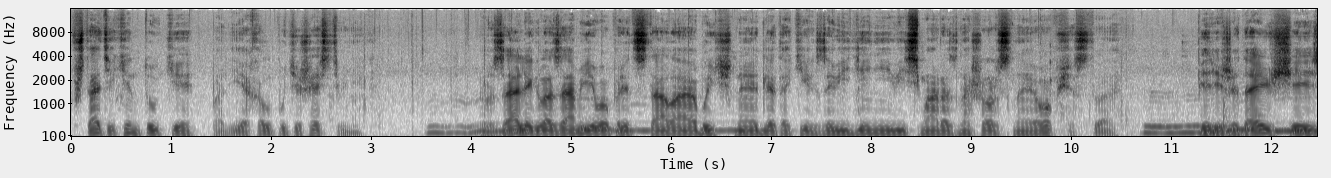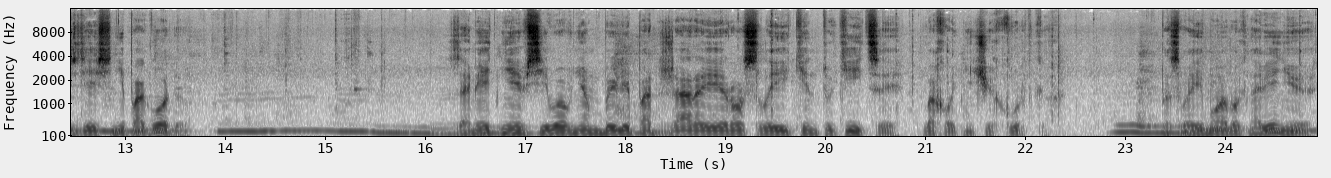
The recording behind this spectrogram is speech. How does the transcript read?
в штате Кентукки подъехал путешественник. В зале глазам его предстало обычное для таких заведений весьма разношерстное общество, пережидающее здесь непогоду. Заметнее всего в нем были поджарые рослые кентукийцы в охотничьих куртках. По своему обыкновению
